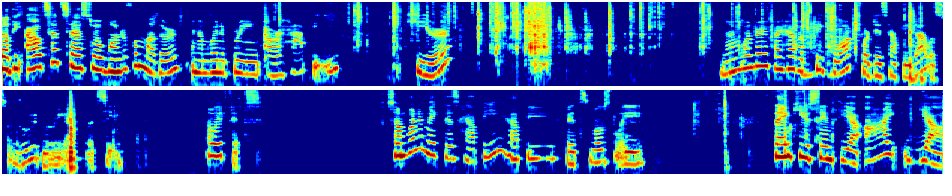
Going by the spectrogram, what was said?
So the outset says to a wonderful mother, and I'm going to bring our happy here. Now I wonder if I have a big block for this happy. That was rude, Maria. Let's see. Oh, it fits. So I'm going to make this happy. Happy fits mostly. Thank you, Cynthia. I yeah,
